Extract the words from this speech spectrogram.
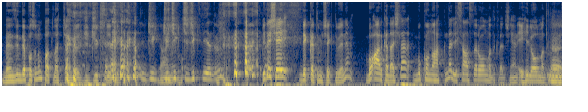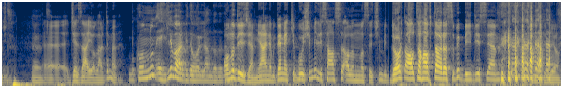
Benzin deposunu mu patlatacaksın böyle cücük diye çekip? Cü- Yani- Cücük cücük diye değil mi? Bir de şey dikkatimi çekti benim. Bu arkadaşlar bu konu hakkında lisansları olmadıkları için yani ehil olmadıkları Evet. için Evet. e, ceza yiyorlar değil mi? Bu konunun ehli var bir de Hollanda'da. da. Onu diyeceğim. Yani bu demek ki bu işin bir lisansı alınması için bir 4-6 hafta arası bir BDSM ediliyor.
